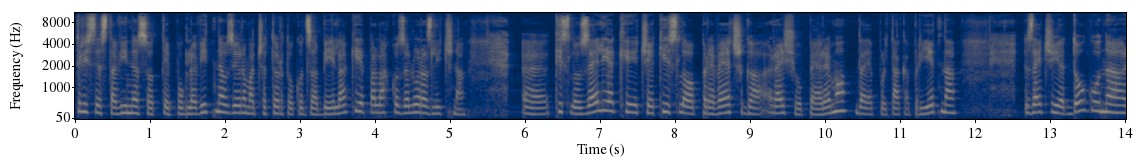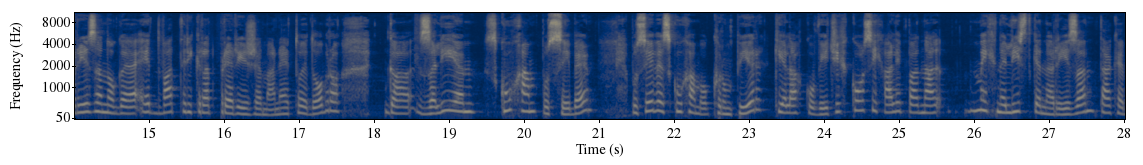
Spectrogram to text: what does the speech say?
Tri sestavine so te poglavitne, oziroma četrto kot za bela, ki je pa lahko zelo različna. E, kislo zelje, ki če je kislo preveč, ga rajši operemo, da je pol taka prijetna. Zdaj, če je dolgo narezano, ga je dva, trikrat prerežemo, ne? to je dobro. Ga zalijem, skuham posebej. Posebej skuhamo krompir, ki je lahko v večjih kosih ali pa na mehne listke narezan, take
